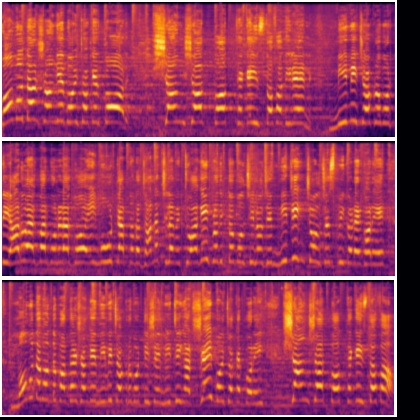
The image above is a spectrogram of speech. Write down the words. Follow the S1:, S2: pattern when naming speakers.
S1: মমতার সঙ্গে বৈঠকের পর সাংসদ পদ থেকে ইস্তফা দিলেন মিমি চক্রবর্তী। আরও একবার বলে রাখব, এই মুহূর্তে আপনারা জানাচ্ছিলাম, একটু আগেই প্রদীপ্ত বলছিল যে মিটিং চলছে স্পিকারের ঘরে। মমতা বন্দ্যোপাধ্যায়ের সঙ্গে মিমি চক্রবর্তী সেই মিটিং আর সেই বৈঠকের পরেই সাংসদ পদ থেকে ইস্তফা।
